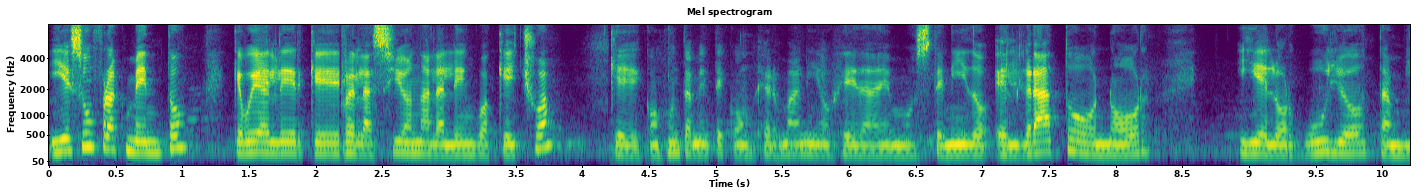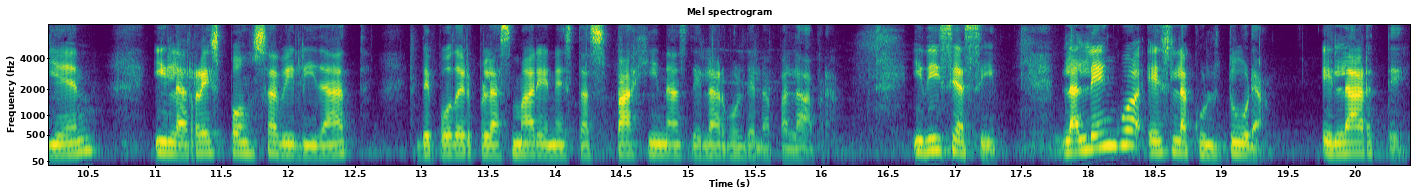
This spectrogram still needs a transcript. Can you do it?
Y es un fragmento que voy a leer que relaciona la lengua quechua, que conjuntamente con Germán y Ojeda hemos tenido el grato honor y el orgullo también y la responsabilidad de poder plasmar en estas páginas del árbol de la palabra. Y dice así, la lengua es la cultura, el arte,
